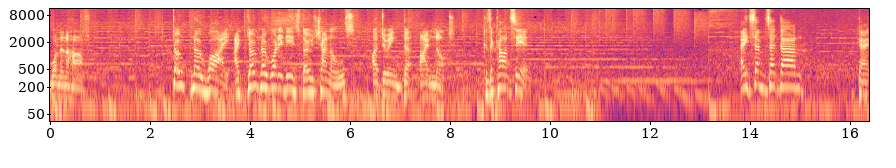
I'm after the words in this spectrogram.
one and a half. Don't know why. I don't know what it is those channels are doing that I'm not, because I can't see it. 87% done. Okay.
